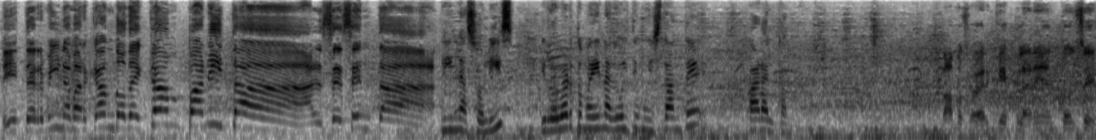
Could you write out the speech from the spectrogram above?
y termina marcando de campanita al 60. Lina Solís y Roberto Medina de último instante para el campo. Vamos a ver qué planea entonces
